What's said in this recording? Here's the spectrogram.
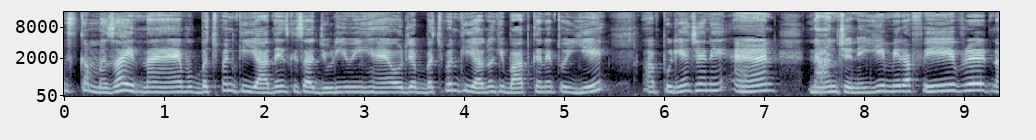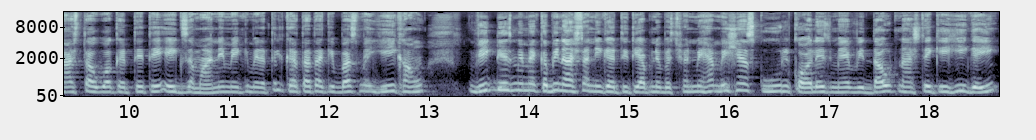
इसका मज़ा इतना है वो बचपन की यादें इसके साथ जुड़ी हुई हैं। और जब बचपन की यादों की बात करें तो ये आप पुड़िया चने एंड नान चने ये मेरा फेवरेट नाश्ता हुआ करते थे एक ज़माने में कि मेरा दिल करता था कि बस मैं यही खाऊं। वीक डेज़ में मैं कभी नाश्ता नहीं करती थी अपने बचपन में। हमेशा स्कूल कॉलेज में विदाउट नाश्ते के ही गई।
